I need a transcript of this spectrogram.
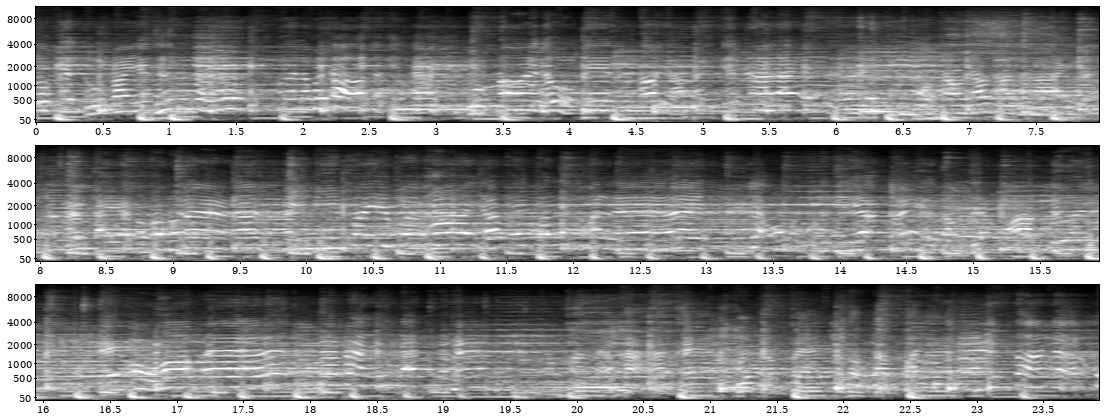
ลูกเล็กดูหน่อยอย่าถือเมื่อเราไม่ชอบจะกินนะถูกน้อยถูกนิดเราอยากไปเกินอะไรเลยพวกเราแล้วทันทายทาใจบอกว่าแม่นะไม่มีไฟว่าอยากไปฟังมันเลยเราเลี้ยงไม่ต้องเจ็บความเลยแต่โอ้โหแม่แม่แม่ดันนะแม่น้ำมันราคาแพงเพื่อกาแฟก็ต้องดับไฟถึงตอนดับไฟ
